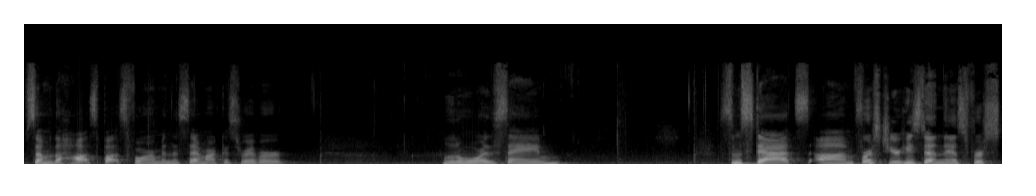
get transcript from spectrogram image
Some of the hot spots for him in the San Marcos River. A little more of the same. Some stats. Um, first year he's done this. First,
